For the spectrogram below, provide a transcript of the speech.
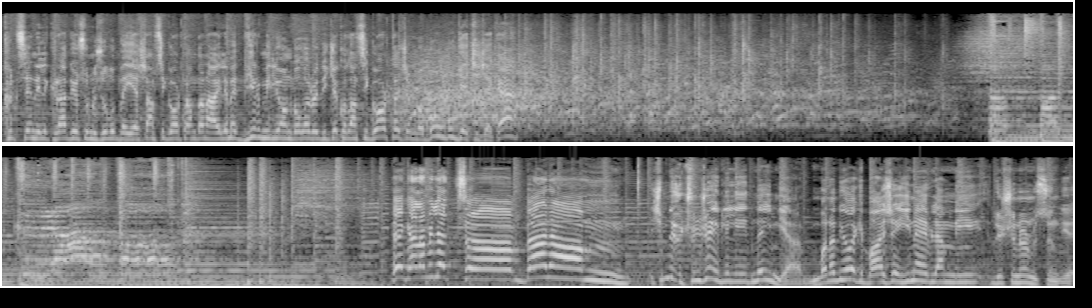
40 senelik radyo sunuculuğum ve yaşam sigortamdan aileme 1 milyon dolar ödeyecek olan sigortacım mı? Bu mu geçecek ha? Pop Kral Pop Pekala millet, e, ben am, şimdi üçüncü evliliğindeyim ya. Bana diyorlar ki Bayce yine evlenmeyi düşünür müsün diye.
